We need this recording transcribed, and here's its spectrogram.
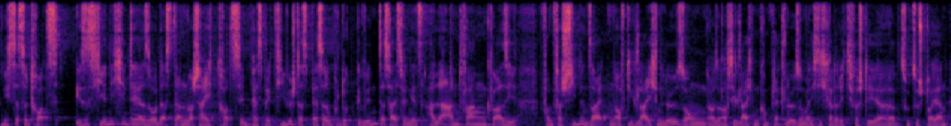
Nichtsdestotrotz ist es hier nicht hinterher so, dass dann wahrscheinlich trotzdem perspektivisch das bessere Produkt gewinnt. Das heißt, wenn jetzt alle anfangen, quasi von verschiedenen Seiten auf die gleichen Lösungen, also auf die gleichen Komplettlösungen, wenn ich dich gerade richtig verstehe, äh, zuzusteuern,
